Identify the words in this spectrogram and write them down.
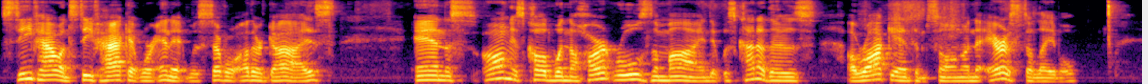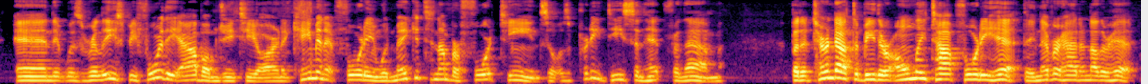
Steve Howe and Steve Hackett were in it with several other guys. And the song is called When the Heart Rules the Mind. It was kind of those a rock anthem song on the Arista label. And it was released before the album GTR, and it came in at 40 and would make it to number 14. So it was a pretty decent hit for them. But it turned out to be their only top 40 hit. They never had another hit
